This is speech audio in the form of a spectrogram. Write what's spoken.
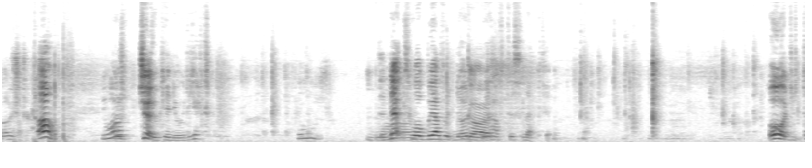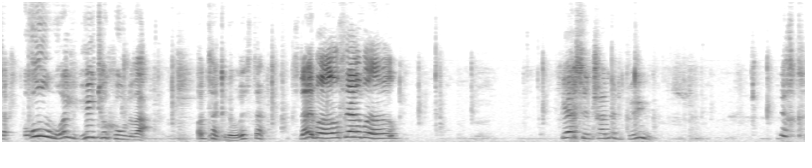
I was trying. Oh, you was joking, you idiot. Ooh, The next one we haven't done, Go. we have to select it. Oh, I just oh, wait, who took all of that? I'm taking all this then. Snowball, snowball. Yes, enchanted boo. Look.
